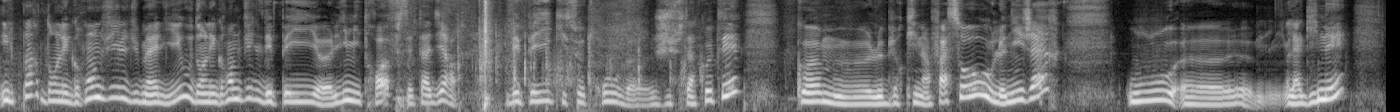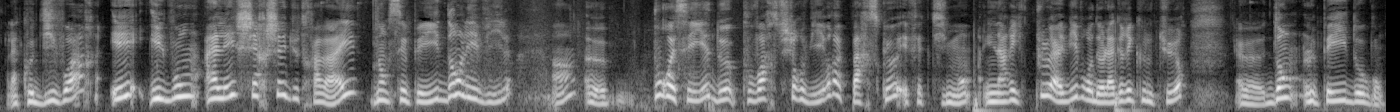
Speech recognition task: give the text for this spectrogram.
ils partent dans les grandes villes du Mali ou dans les grandes villes des pays euh, limitrophes, c'est-à-dire des pays qui se trouvent euh, juste à côté, comme euh, le Burkina Faso ou le Niger ou la Guinée la Côte d'Ivoire, et ils vont aller chercher du travail dans ces pays, dans les villes, hein, pour essayer de pouvoir survivre, parce que effectivement, ils n'arrivent plus à vivre de l'agriculture euh, dans le pays d'Ogon.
